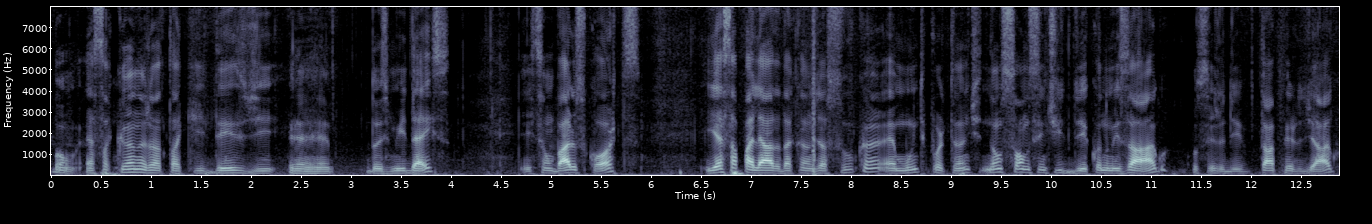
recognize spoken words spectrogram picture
Bom, essa cana já está aqui desde é, 2010 e são vários cortes. E essa palhada da cana-de-açúcar é muito importante, não só no sentido de economizar água, ou seja, de evitar a perda de água,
